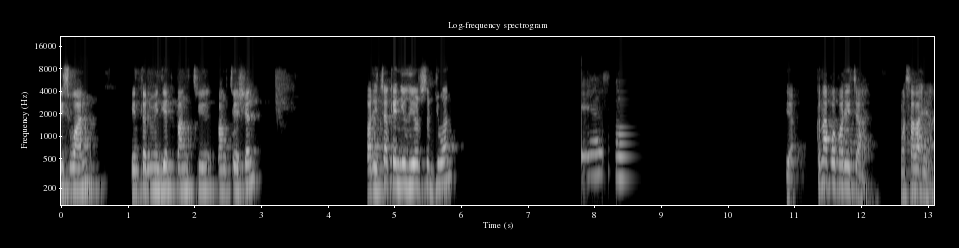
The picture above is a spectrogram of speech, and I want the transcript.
This one intermediate punctu punctuation. Paricha, can you hear Serjuan? Yes. Ya, kenapa Paricha? Masalahnya?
